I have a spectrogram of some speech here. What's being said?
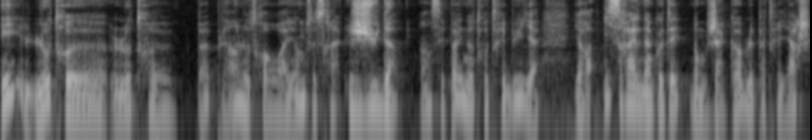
et l'autre, peuple, hein, l'autre royaume, ce sera Judas. C'est pas une autre tribu. Il y aura Israël d'un côté, donc Jacob, le patriarche,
